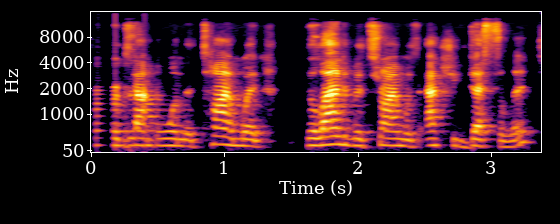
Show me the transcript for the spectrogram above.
for example, when the time when the land of Mitzrayim was actually desolate,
